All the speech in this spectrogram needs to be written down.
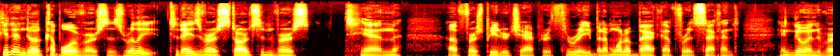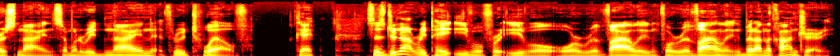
get into a couple of verses. Really, today's verse starts in verse 10 of 1 Peter chapter 3, but I'm going to back up for a second and go into verse 9. So I'm going to read 9 through 12. Okay? It says, Do not repay evil for evil or reviling for reviling, but on the contrary,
